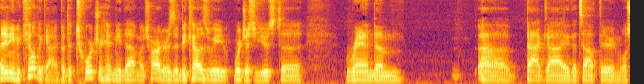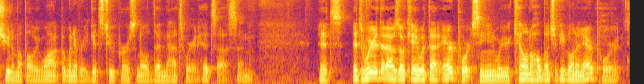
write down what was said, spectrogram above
I didn't even kill the guy, but the torture hit me that much harder. Is it because we were just used to random uh, bad guy that's out there and we'll shoot him up all we want, but whenever it gets too personal, then that's where it hits us. And it's it's weird that I was okay with that airport scene where you're killing a whole bunch of people in an airport.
